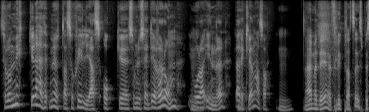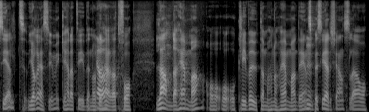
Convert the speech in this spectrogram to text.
Så det var mycket det här mötas och skiljas och eh, som du säger, det rör om i Mm. våra inre. Verkligen alltså. Mm. Nej men det är, flygplatser är speciellt. Jag reser ju mycket hela tiden och Ja. det här att få landa hemma och, och, och kliva ut där man är hemma, det är en Mm. speciell känsla. Och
